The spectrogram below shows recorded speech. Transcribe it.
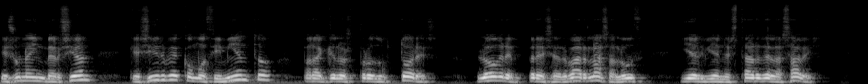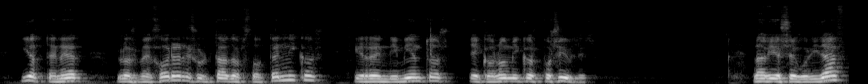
es una inversión que sirve como cimiento para que los productores logren preservar la salud y el bienestar de las aves y obtener los mejores resultados zootécnicos y rendimientos económicos posibles. La bioseguridad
